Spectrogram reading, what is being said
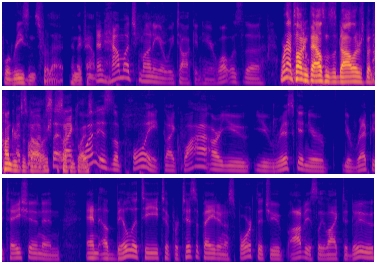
for reasons for that and they found and how much money are we talking here what was the we're not talking thousands of dollars but hundreds of dollars to second like, place what is the point like why are you you risking your your reputation and and ability to participate in a sport that you obviously like to do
